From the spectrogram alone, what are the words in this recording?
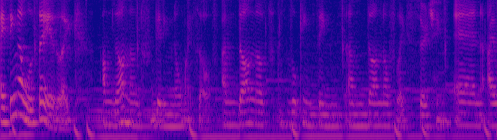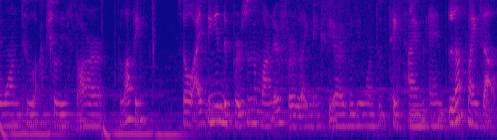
I think I will say it like I'm done of getting know myself. I'm done of looking things. I'm done of like searching and I want to actually start loving. So I think in the personal matter for like next year I really want to take time and love myself.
